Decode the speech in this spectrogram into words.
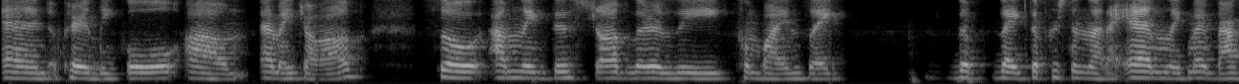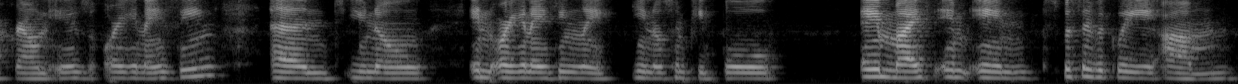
and a paralegal um, at my job. So I'm like, this job literally combines like the like the person that I am. Like my background is organizing, and you know, in organizing, like you know, some people in my in in specifically um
